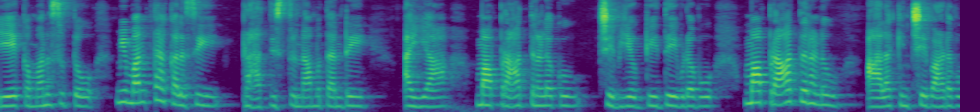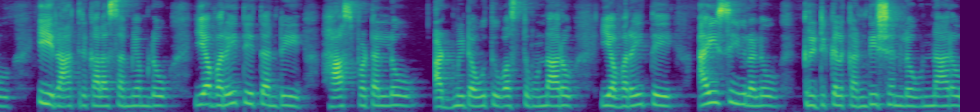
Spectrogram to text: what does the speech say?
ఏక మనసుతో మేమంతా కలిసి ప్రార్థిస్తున్నాము తండ్రి. అయ్యా మా ప్రార్థనలకు చెవియొగ్గే దేవుడవు. మా ప్రార్థనలు ఆలకించేవాడవు. ఈ రాత్రికాల సమయంలో ఎవరైతే తండ్రి హాస్పిటల్లో అడ్మిట్ అవుతూ వస్తూ ఉన్నారో ఎవరైతే ఐసీయూలలో క్రిటికల్ కండిషన్లో ఉన్నారో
